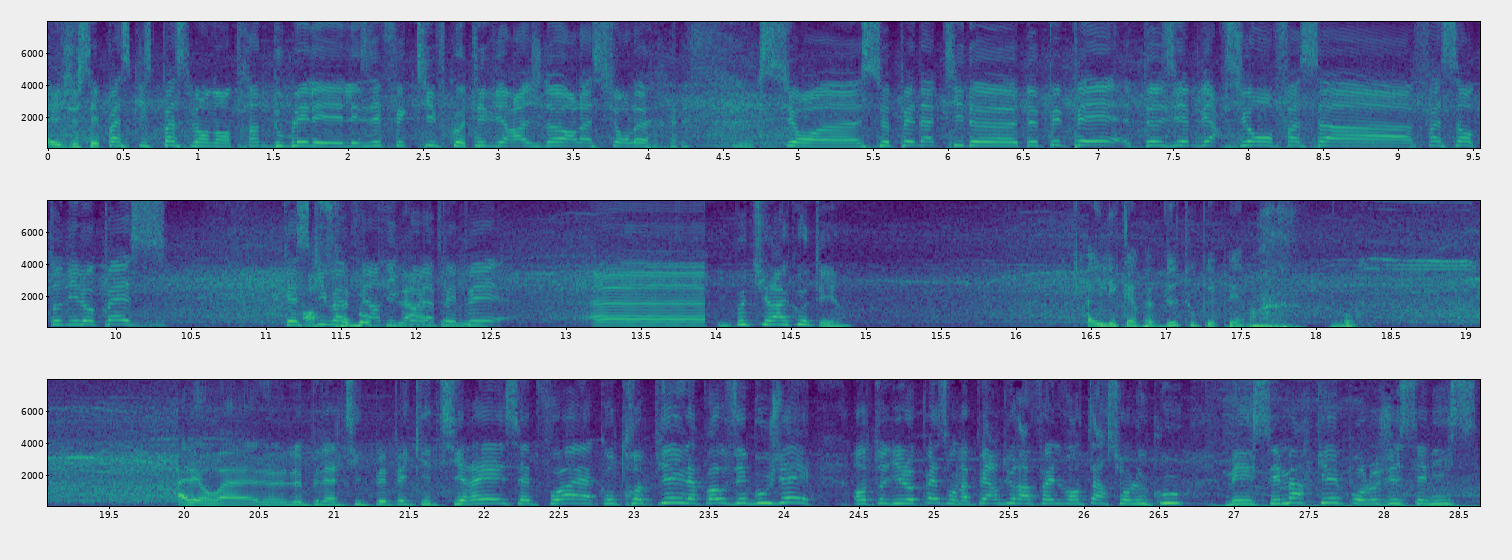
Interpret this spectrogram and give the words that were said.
Et je sais pas ce qui se passe, mais on est en train de doubler les, les effectifs côté virage nord là sur le sur euh, ce penalty de, de Pépé. Deuxième version face à face à Anthony Lopez. Qu'est-ce Oh, qu'il va faire Nicolas Pépé Euh, Il peut tirer à côté. hein. Ah, il est capable de tout, Pépé. hein. Bon. Allez, on va le, le penalty de Pépé qui est tiré cette fois à contre-pied, il n'a pas osé bouger. Anthony Lopez, on a perdu Raphaël Vantard sur le coup, mais c'est marqué pour l'OGC Nice.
